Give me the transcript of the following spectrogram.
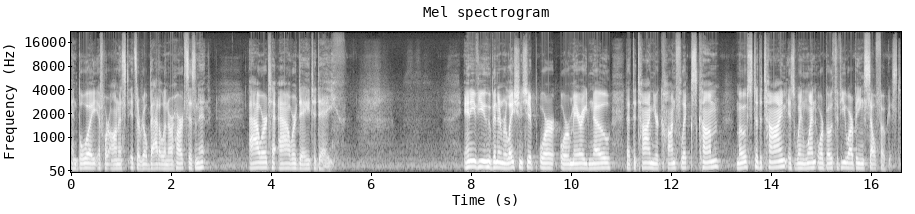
And boy, if we're honest, it's a real battle in our hearts, isn't it? Hour to hour, day to day. Any of you who've been in relationship or, or married know that the time your conflicts come, most of the time, is when one or both of you are being self focused.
